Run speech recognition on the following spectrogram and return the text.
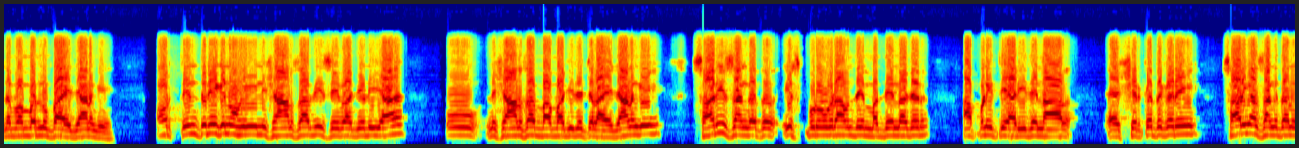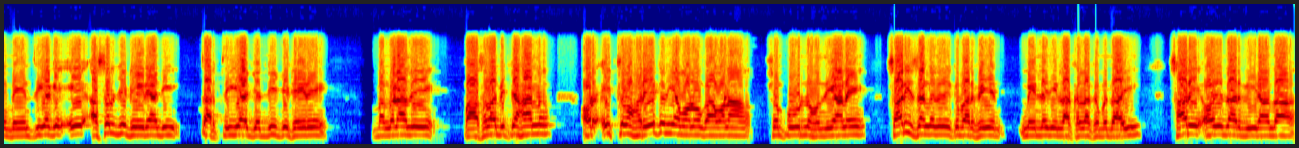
ਨਵੰਬਰ ਨੂੰ ਪਾਏ ਜਾਣਗੇ। ਔਰ 3 ਤਰੀਕ ਨੂੰ ਹੀ ਨਿਸ਼ਾਨ ਸਾਹਿਬ ਦੀ ਸੇਵਾ ਜਿਹੜੀ ਆ, ਉਹ ਨਿਸ਼ਾਨ ਸਾਹਿਬ ਬਾਬਾ ਜੀ ਦੇ ਚਲਾਏ ਜਾਣਗੇ। ਸਾਰੀ ਸੰਗਤ ਇਸ ਪ੍ਰੋਗਰਾਮ ਦੇ ਮੱਦੇਨਜ਼ਰ ਆਪਣੀ ਤਿਆਰੀ ਦੇ ਨਾਲ ਸ਼ਿਰਕਤ ਕਰੇ। ਸਾਰੀਆਂ ਸੰਗਤਾਂ ਨੂੰ ਬੇਨਤੀ ਹੈ ਕਿ ਇਹ ਅਸਲ ਜਠੇਰਿਆਂ ਦੀ ਧਰਤੀ ਆ, ਜੱਦੀ ਜਠੇਰੇ ਬੰਗੜਾ ਦੇ ਪਾਸਲਾ ਵਿੱਚ ਹਨ। ਔਰ ਇੱਥੋਂ ਹਰੇਕ ਦੀਆਂ ਮਨੋਕਾਮਨਾ ਸੰਪੂਰਨ ਹੁੰਦੀਆਂ ਨੇ। ਸਾਰੀ ਸੰਗਤ ਨੂੰ ਇੱਕ ਵਾਰ ਫੇਰ ਮੇਲੇ ਦੀ ਲੱਖ ਲੱਖ ਵਧਾਈ। ਸਾਰੇ ਅਹੁਦੇਦਾਰ ਵੀਰਾਂ ਦਾ,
